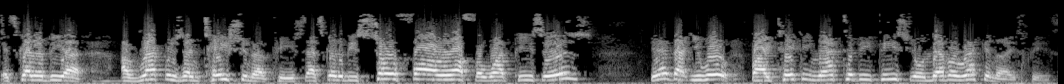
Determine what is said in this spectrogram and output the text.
It's going to be a, a representation of peace that's going to be so far off from what peace is yeah, that you will, by taking that to be peace, you'll never recognize peace.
